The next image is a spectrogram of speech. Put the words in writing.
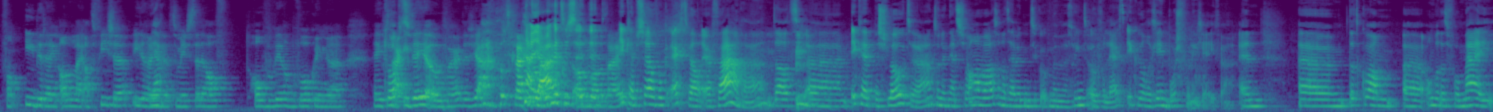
van iedereen allerlei adviezen. Iedereen, Ja. tenminste de half, halve wereldbevolking, eh, heeft Klopt. daar ideeën over. Dus ja, dat krijg je Nou ja, het is, allemaal het- ik heb zelf ook echt wel ervaren dat ehm, ik heb besloten toen ik net zwanger was, en dat heb ik natuurlijk ook met mijn vriend overlegd, ik wilde geen borstvoeding geven. En ehm, dat kwam eh, omdat het voor mij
